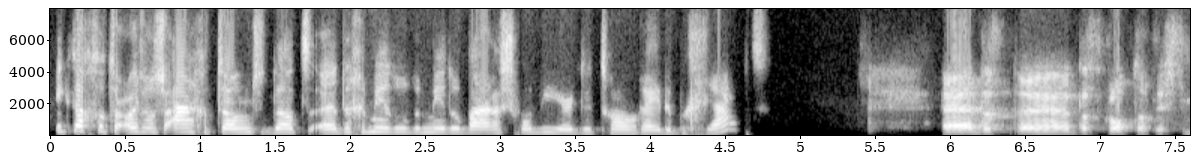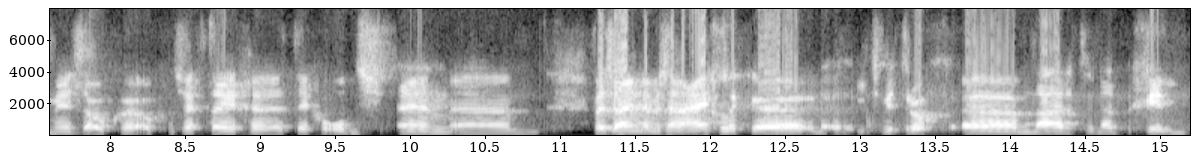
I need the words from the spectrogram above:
ik dacht dat er ooit was aangetoond dat de gemiddelde middelbare scholier de troonrede begrijpt. dat, dat klopt, dat is tenminste ook, ook gezegd tegen, tegen ons. En ehm, wij zijn, we zijn eigenlijk iets meer terug ehm, naar, het, naar het begin.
